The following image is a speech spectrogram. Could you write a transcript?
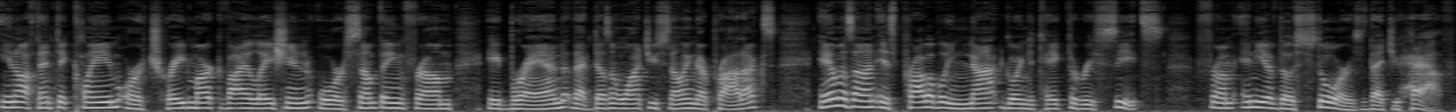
inauthentic claim or a trademark violation or something from a brand that doesn't want you selling their products, Amazon is probably not going to take the receipts from any of those stores that you have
